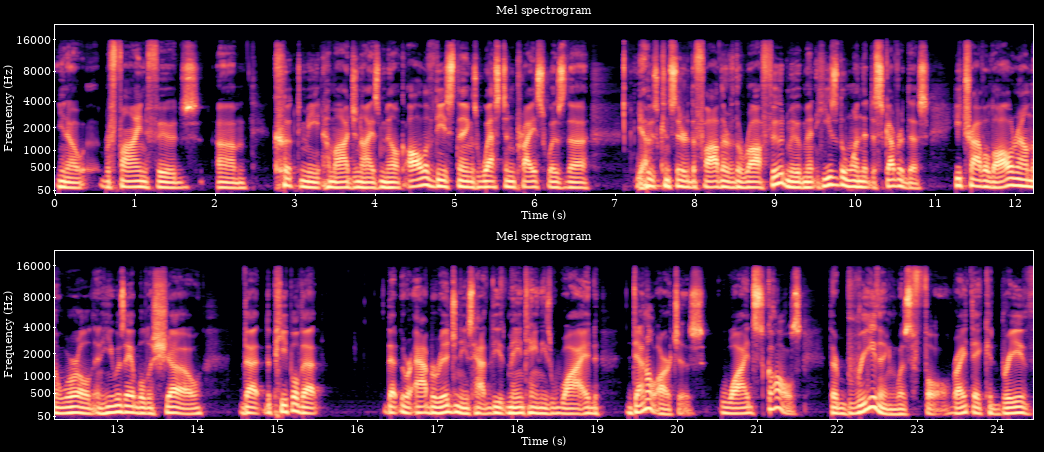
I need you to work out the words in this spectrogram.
you know, refined foods, um, cooked meat, homogenized milk, all of these things. Weston Price was the yeah. who's considered the father of the raw food movement, he's the one that discovered this. He traveled all around the world and he was able to show that the people that that were aborigines had these maintain these wide dental arches, wide skulls. Their breathing was full, right? They could breathe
